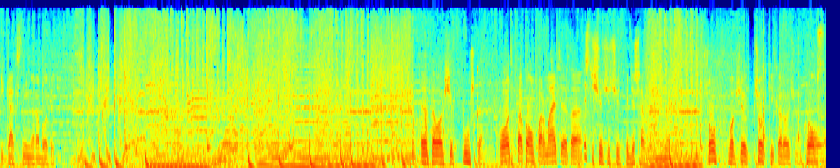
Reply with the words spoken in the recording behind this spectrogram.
и как с ними работать. Это вообще пушка. Вот в таком формате это... Есть еще чуть-чуть подешевле. Шов вообще четкий, короче. Кроксы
